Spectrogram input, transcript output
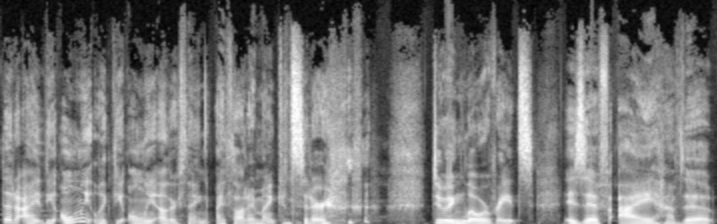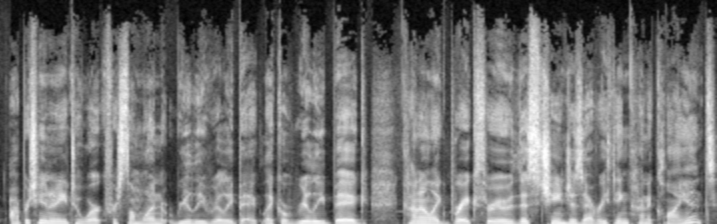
that I, the only, like the only other thing I thought I might consider doing lower rates is if I have the opportunity to work for someone really, really big, like a really big kind of like breakthrough, this changes everything kind of client.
